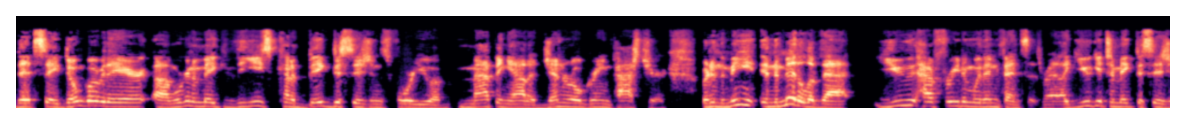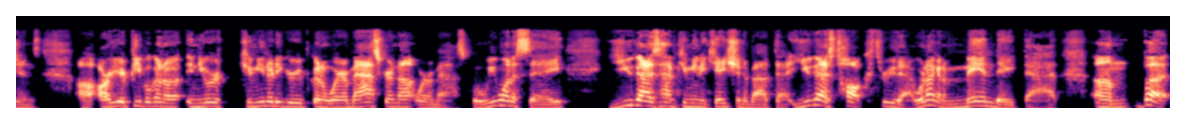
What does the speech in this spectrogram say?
that say, don't go over there. Um, we're going to make these kind of big decisions for you of mapping out a general green pasture. But in the me- in the middle of that, you have freedom within fences, right? Like you get to make decisions. Uh, are your people going to, in your community group, going to wear a mask or not wear a mask? Well, we want to say, you guys have communication about that. You guys talk through that. We're not going to mandate that, um, but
